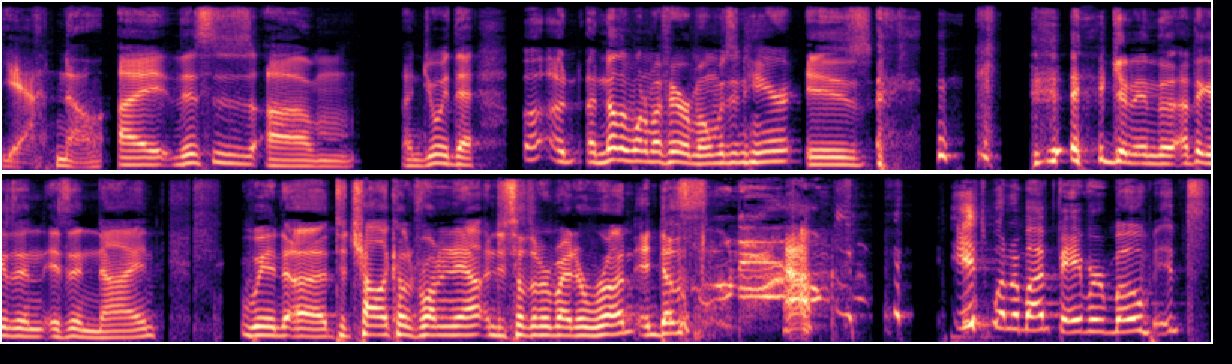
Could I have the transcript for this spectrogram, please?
yeah, no. I this is um I enjoyed that. Uh, another one of my favorite moments in here is again in the I think it's in it's in 9 when uh T'Challa comes running out and just tells everybody to run and doesn't slow down. it's one of my favorite moments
